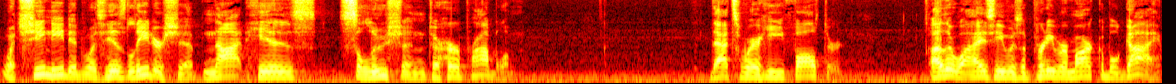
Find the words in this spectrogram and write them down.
what she needed was his leadership, not his solution to her problem. That's where he faltered. Otherwise, he was a pretty remarkable guy.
